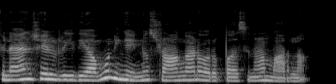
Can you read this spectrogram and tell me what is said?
ஃபினான்ஷியல் ரீதியாகவும் நீங்கள் இன்னும் ஸ்ட்ராங்கான ஒரு பர்சனாக மாறலாம்.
